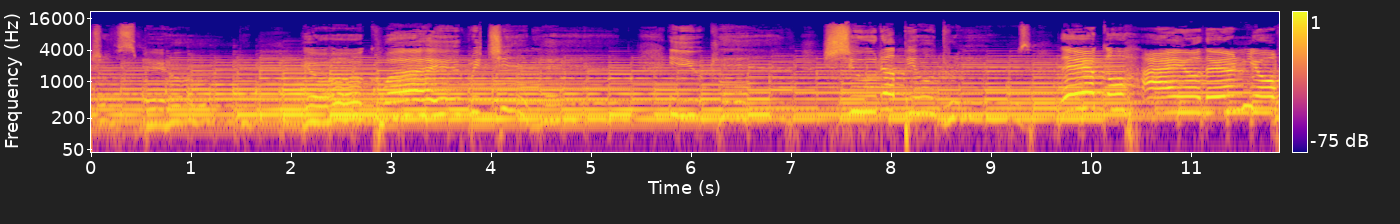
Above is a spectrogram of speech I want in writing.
just beyond. your quiet reaching hand. You can shoot up your dreams, they go higher than your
